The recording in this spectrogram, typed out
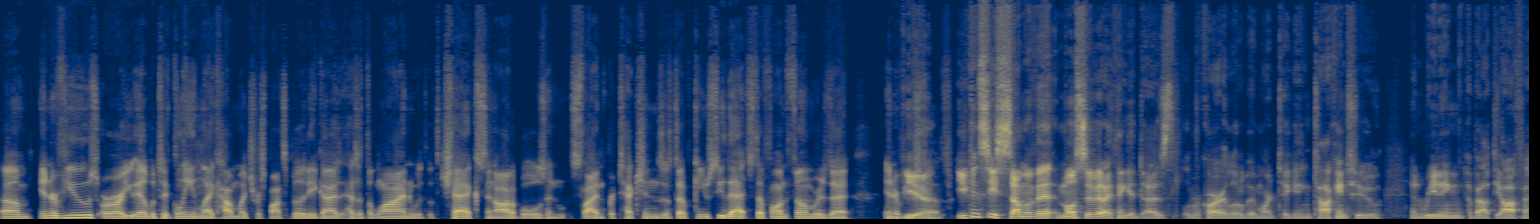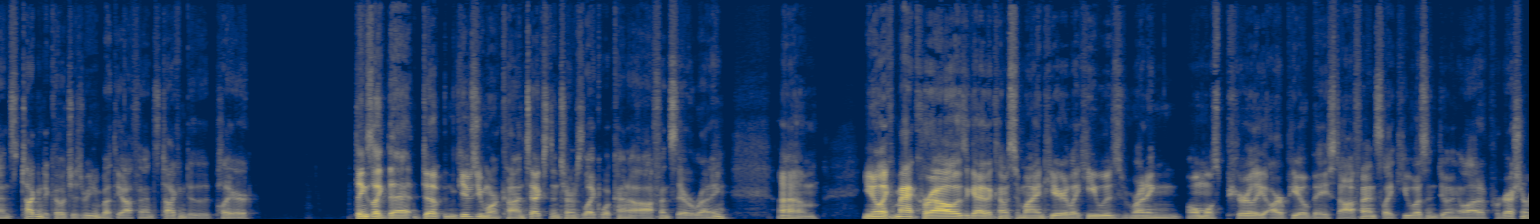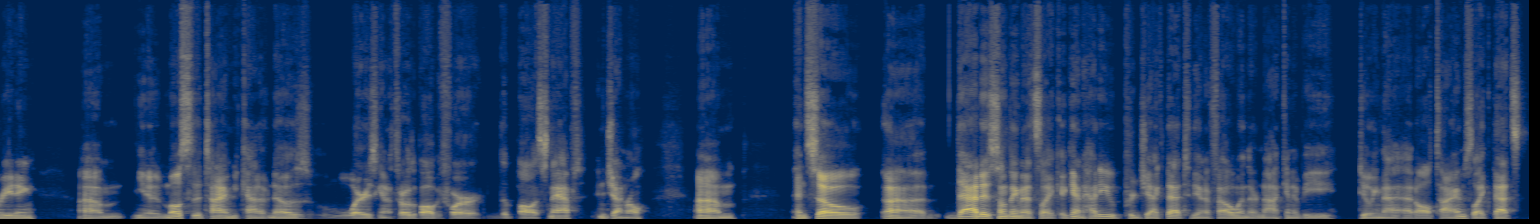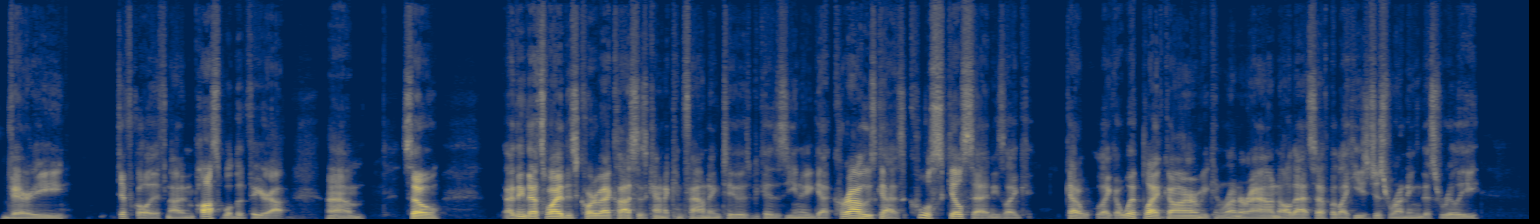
um, interviews, or are you able to glean like how much responsibility a guy has at the line with, with checks and audibles and sliding protections and stuff? Can you see that stuff on film, or is that interview yeah, stuff? You can see some of it. Most of it, I think, it does require a little bit more digging, talking to and reading about the offense, talking to coaches, reading about the offense, talking to the player, things like that. Gives you more context in terms of like what kind of offense they were running. Um, you know, like Matt Corral is a guy that comes to mind here. Like he was running almost purely RPO based offense. Like he wasn't doing a lot of progression reading. Um, you know, most of the time he kind of knows where he's going to throw the ball before the ball is snapped in general. Um, and so uh, that is something that's like, again, how do you project that to the NFL when they're not going to be doing that at all times? Like that's very difficult, if not impossible to figure out. Um, so I think that's why this quarterback class is kind of confounding too, is because you know you got Corral who's got a cool skill set and he's like got a, like a whip like arm, he can run around, all that stuff, but like he's just running this really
